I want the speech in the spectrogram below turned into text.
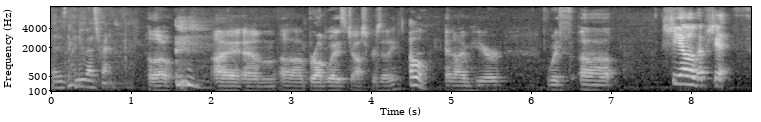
that is my new best friend. Hello, I am uh, Broadway's Josh Grisetti, Oh, and I'm here with uh, Sheila Lipschitz.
